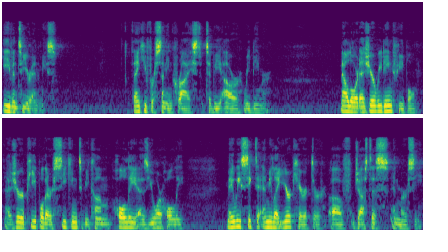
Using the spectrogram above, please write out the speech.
even to your enemies. Thank you for sending Christ to be our Redeemer. Now, Lord, as your redeemed people, as your people that are seeking to become holy as you are holy, may we seek to emulate your character of justice and mercy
